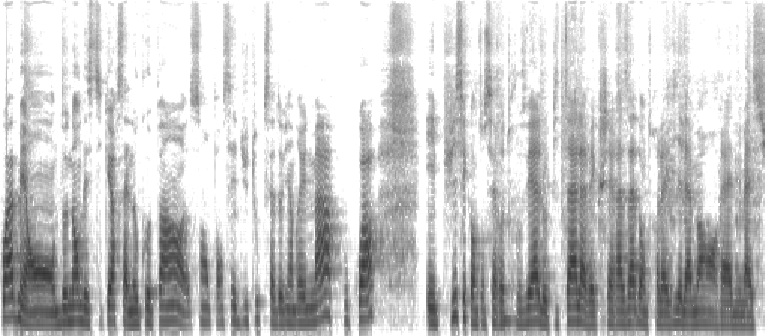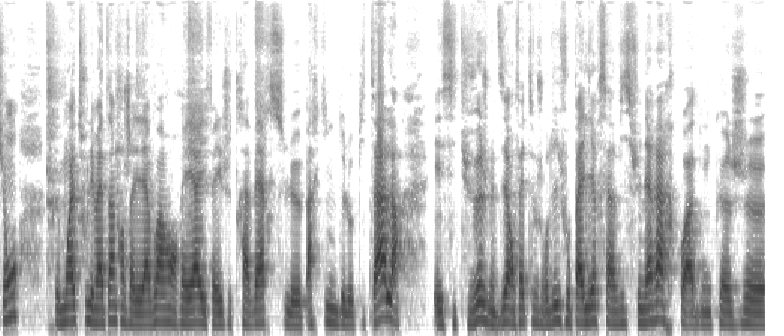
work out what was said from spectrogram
quoi, mais en donnant des stickers à nos copains sans penser du tout que ça deviendrait une marque ou quoi. Et puis, c'est quand on s'est retrouvé à l'hôpital avec Sherazade entre la vie et la mort en réanimation, que moi, tous les matins, quand j'allais la voir en réa, il fallait que je traverse le parking de l'hôpital. Et si tu veux, je me disais, en fait, aujourd'hui, il faut pas lire service funéraire, quoi. Donc, euh, je,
